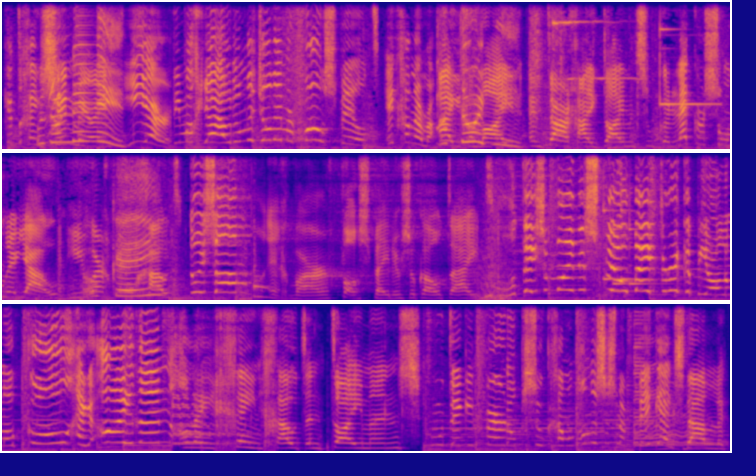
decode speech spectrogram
Ik heb er geen Hoezo zin meer in. niet? Hier, die mag je houden omdat je alleen maar vals speelt. Ik ga naar mijn Dat eigen mine. niet. En daar ga ik diamonds zoeken. Lekker zonder jou. En heel erg veel goud. Doei Sam. Oh, echt waar. Valspelers ook altijd. Oh, deze mine is veel beter. Ik heb hier geen goud en diamonds. Ik moet denk ik verder op zoek gaan, want anders is mijn pickaxe dadelijk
